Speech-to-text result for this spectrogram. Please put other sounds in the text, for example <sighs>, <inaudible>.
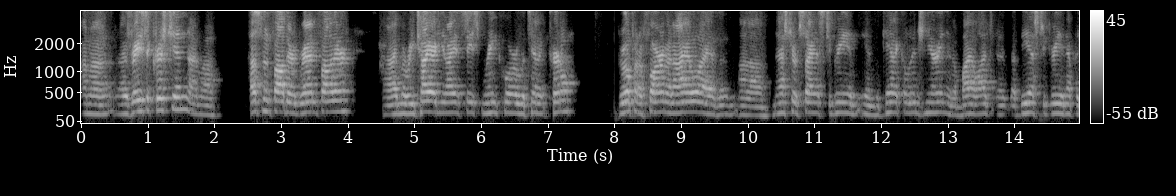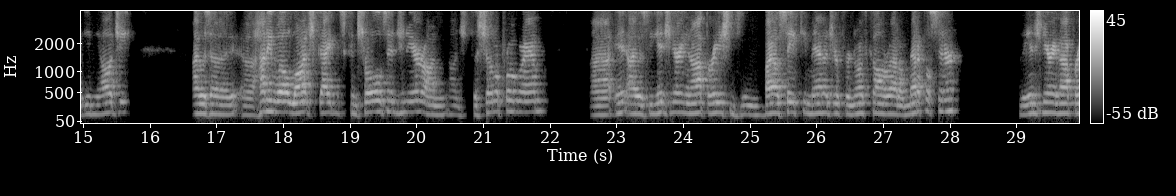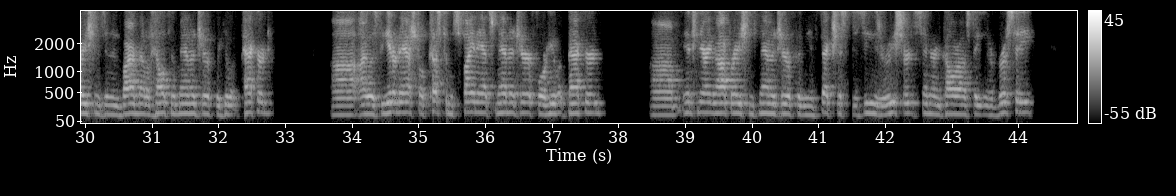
I'm a, I was raised a Christian. I'm a husband, father, grandfather. I'm a retired United States Marine Corps Lieutenant Colonel. Grew up on a farm in Iowa. I have a uh, Master of Science degree in, in mechanical engineering and a biology, a BS degree in epidemiology. I was a a Honeywell Launch Guidance Controls Engineer on, on the shuttle program. Uh, I was the Engineering and Operations and Biosafety Manager for North Colorado Medical Center the engineering operations and environmental health and manager for Hewlett Packard. Uh, I was the international customs finance manager for Hewlett Packard. Um, engineering operations manager for the infectious disease research center in Colorado State University.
